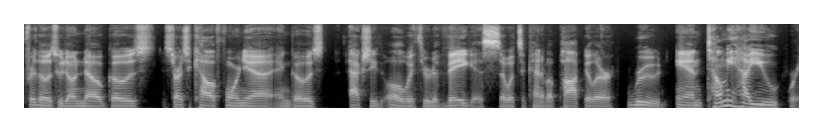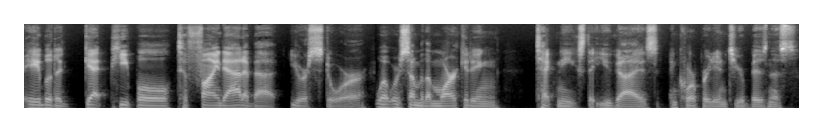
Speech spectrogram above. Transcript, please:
for those who don't know, goes starts in California and goes actually all the way through to Vegas. So it's a kind of a popular route. And tell me how you were able to get people to find out about your store. What were some of the marketing techniques that you guys incorporate into your business?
